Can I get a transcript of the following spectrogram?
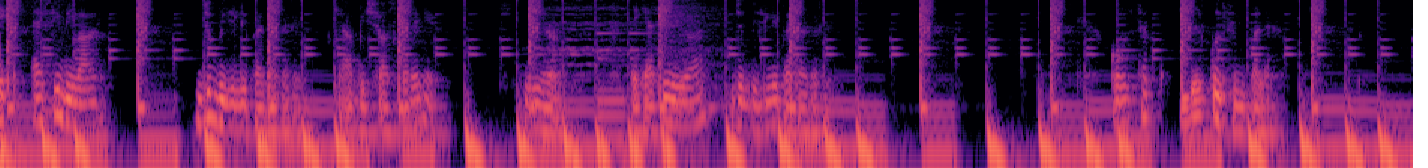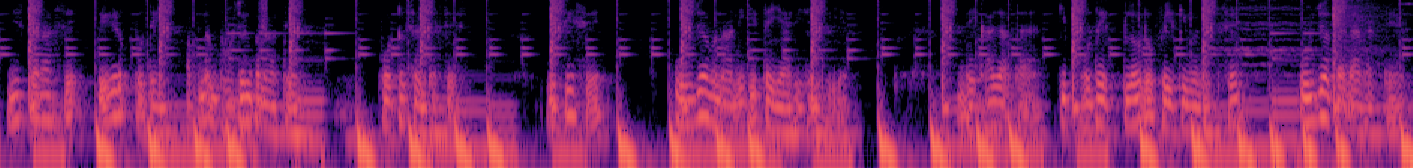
एक ऐसी दीवार जो बिजली पैदा करे क्या आप विश्वास करेंगे? जी हाँ एक ऐसी दीवार जो बिजली पैदा करे। कॉन्सेप्ट बिल्कुल सिंपल है। जिस तरह से पेड़ पौधे अपना भोजन बनाते हैं फोटोसिंथेसिस उसी से ऊर्जा बनाने की तैयारी चल रही है। देखा जाता है कि पौधे क्लोरोफिल की मदद से ऊर्जा पैदा करते हैं,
